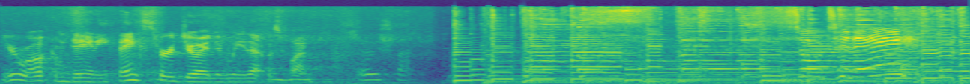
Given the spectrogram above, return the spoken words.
You're welcome, Dani. Thanks for joining me. That was fun. It was fun. So today,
